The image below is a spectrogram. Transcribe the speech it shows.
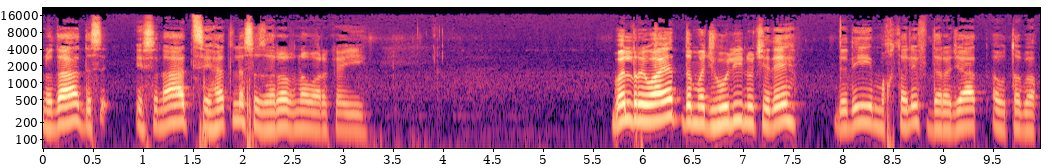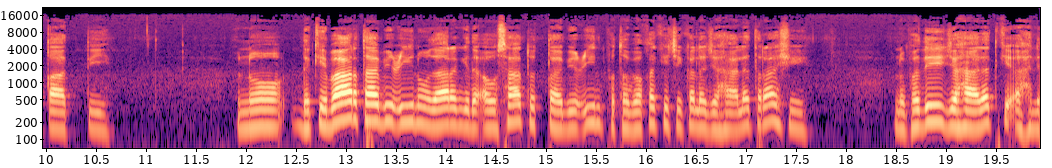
نو دا د اسناد صحت له څه ضرر نه ورکوي. بل روايت د مجهولينو چې دی، د دې مختلف درجات او طبقات دي. نو د کبار تابعین او دارنګ د اوسات التابعین په طبقه کې چې کله جهالت راشي نو په دې جهالت کې اهل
